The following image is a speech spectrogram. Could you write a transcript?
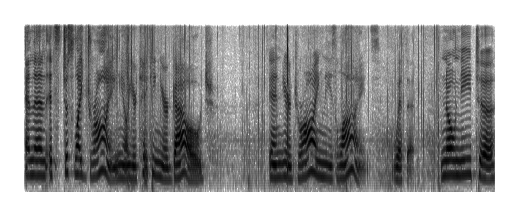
and then it's just like drawing, you know, you're taking your gouge and you're drawing these lines with it. No need to,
